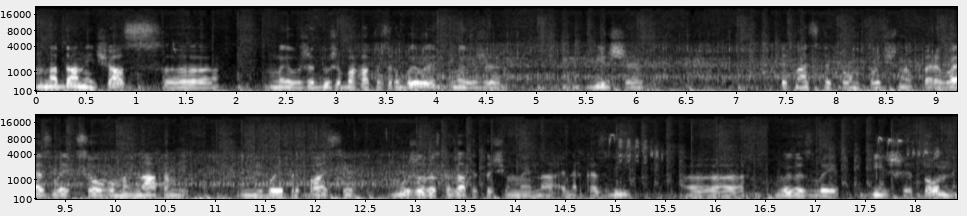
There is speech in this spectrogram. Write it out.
на даний час е, ми вже дуже багато зробили. Ми вже більше 15 тонн точно перевезли цього майна там і, боєприпасів. Можу розказати, те, що ми на НРК Звій е, вивезли більше тонни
